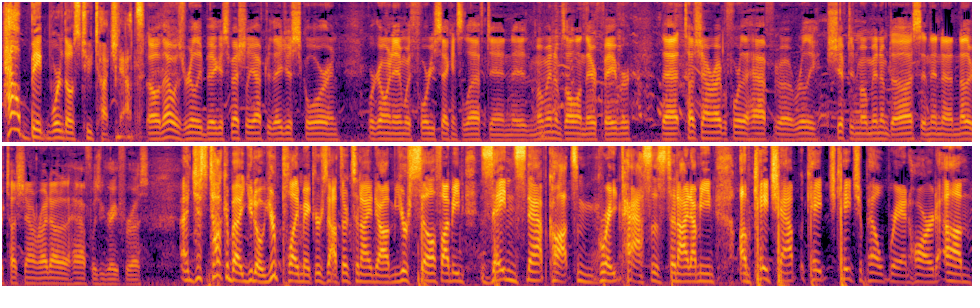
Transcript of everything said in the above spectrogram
How big were those two touchdowns? Oh, that was really big, especially after they just score and we're going in with 40 seconds left, and the momentum's all in their favor. That touchdown right before the half uh, really shifted momentum to us, and then another touchdown right out of the half was great for us. And just talk about, you know, your playmakers out there tonight. Um, yourself, I mean, Zayden Snap caught some great passes tonight. I mean, um, Kate, Chap- Kate, Cade Chappelle ran hard. Um,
